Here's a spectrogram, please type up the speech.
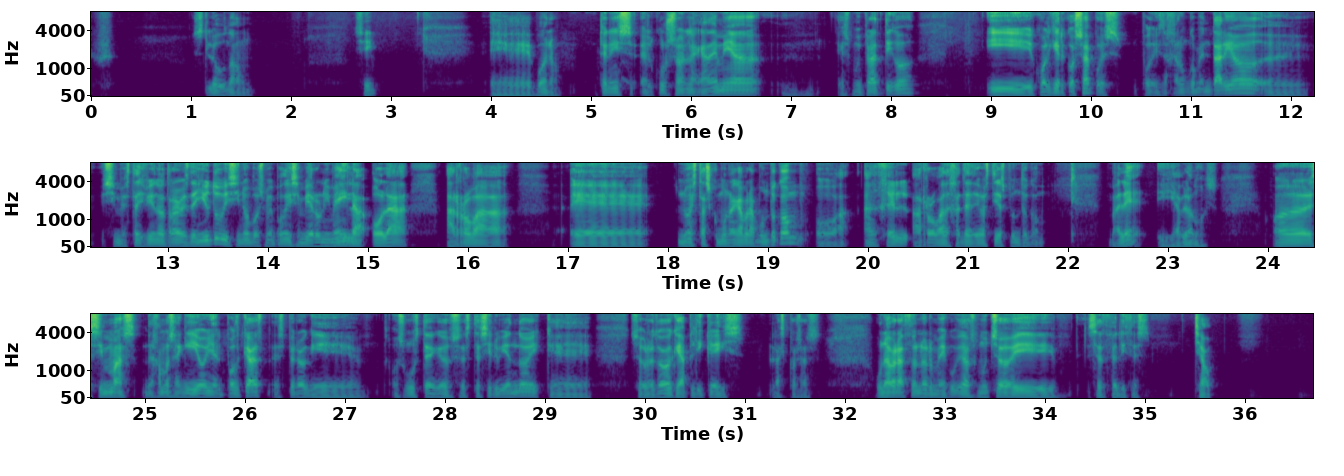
slow down. ¿Sí? Eh, bueno, tenéis el curso en la academia, es muy práctico. Y cualquier cosa, pues podéis dejar un comentario eh, si me estáis viendo a través de YouTube y si no, pues me podéis enviar un email a hola arroba eh, no estás como una cabra.com o a ángel arroba de hostias.com. ¿Vale? Y hablamos. Eh, sin más, dejamos aquí hoy el podcast. Espero que os guste, que os esté sirviendo y que sobre todo que apliquéis las cosas. Un abrazo enorme, cuidaos mucho y sed felices. Chao.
